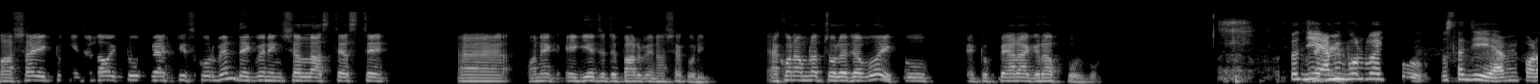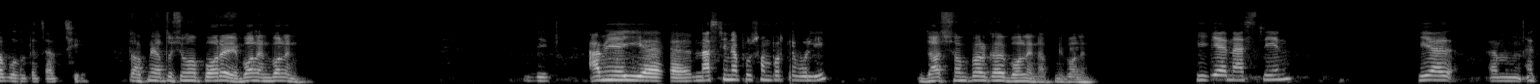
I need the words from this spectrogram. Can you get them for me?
বাসায় একটু নিজেরাও একটু প্র্যাকটিস করবেন দেখবেন ইনশাল্লাহ আস্তে আস্তে অনেক এগিয়ে যেতে পারবেন আশা করি। এখন আমরা চলে যাব একটু একটু প্যারাগ্রাফ পড়ব। জি আমি বলব একটু উস্তাদ জি আমি পড়া বলতে চাচ্ছি। তো আপনি এত সময় পরে বলেন বলেন। জি আমি এই আহ, নাসরিন সম্পর্কে বলি। যার সম্পর্কে বলেন আপনি বলেন। হিয়া নাসরিন হিয়া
